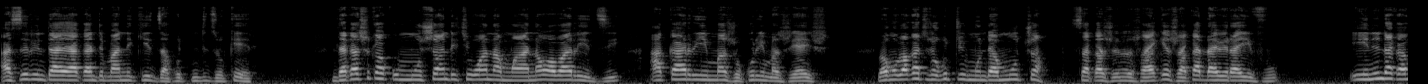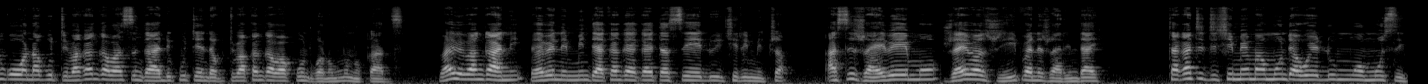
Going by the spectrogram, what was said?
asi rindai akandimanikidza kuti ndidzokere. Ndakasvika kumusha ndichiwana mwana wavaridzi akarima zvokurima zviya izvi. Vamwe vakati nokuti munda mutsva. Saka zvinhu zvake zvakadavira ivhu ini ndakangoona kuti vakanga vasingadi kutenda kuti vakanga vakundwa nomunhukadzi. Vaive vangani vaive neminda yakanga yakaita seedu ichiri mitsva asi zvaivemo zvaiva zviipa nezvarindai. Takati tichimema munda wedu mumwe musi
